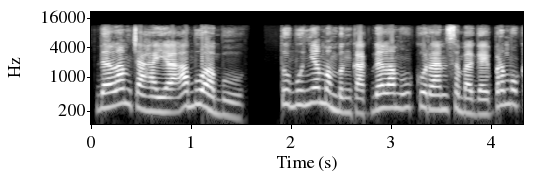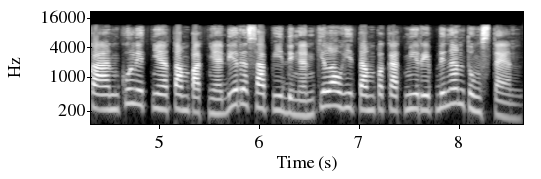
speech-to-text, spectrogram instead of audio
Dalam cahaya abu-abu, tubuhnya membengkak dalam ukuran sebagai permukaan kulitnya tampaknya diresapi dengan kilau hitam pekat mirip dengan tungsten.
